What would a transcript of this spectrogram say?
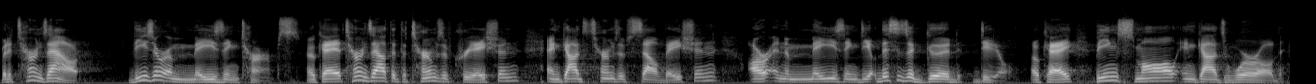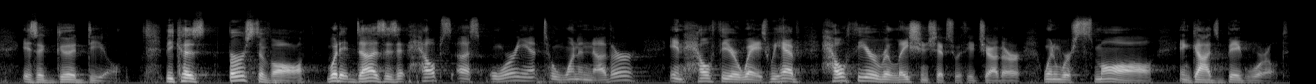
But it turns out these are amazing terms, okay? It turns out that the terms of creation and God's terms of salvation are an amazing deal. This is a good deal, okay? Being small in God's world is a good deal. Because, first of all, what it does is it helps us orient to one another in healthier ways. We have healthier relationships with each other when we're small in God's big world.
